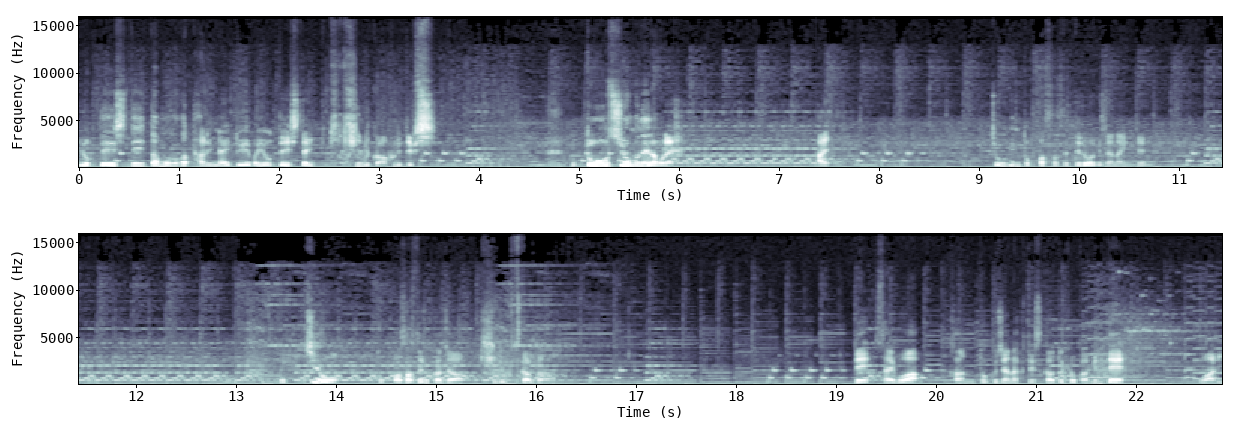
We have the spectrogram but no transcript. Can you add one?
予定していたものが足りないといえば予定したい筋力溢れてるし。どうしようもねえなこれ。はい。上限突破させてるわけじゃないんで。こっちを突破させるかじゃあ筋力使うから。で最後は監督じゃなくてスカウト評価上げて終わり。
